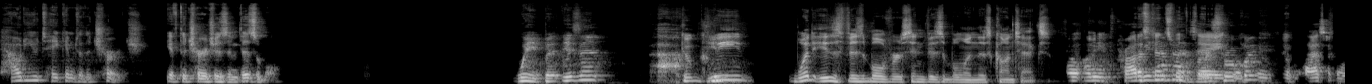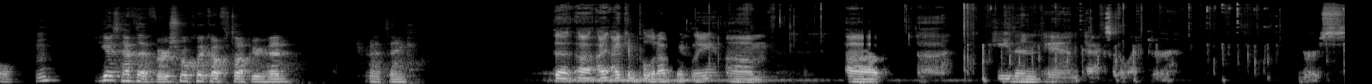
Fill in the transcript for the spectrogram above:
how do you take him to the church if the church is invisible? Wait, but isn't can, can we what is visible versus invisible in this context? So I mean, Protestants would say real quick? So classical. Hmm? Do you guys have that verse real quick off the top of your head? I'm trying to think the uh, I, I, can pull it up quickly. Um, uh, uh, heathen and tax collector verse.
